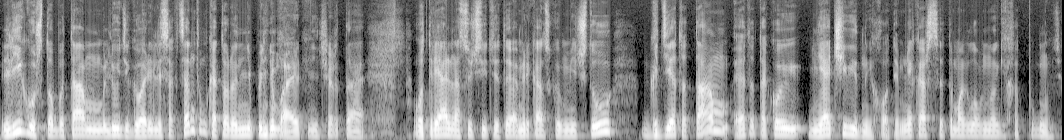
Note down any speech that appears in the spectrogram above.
лигу, чтобы там люди говорили с акцентом, который он не понимает ни черта. Вот реально осуществить эту американскую мечту где-то там, это такой неочевидный ход. И мне кажется, это могло многих отпугнуть.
